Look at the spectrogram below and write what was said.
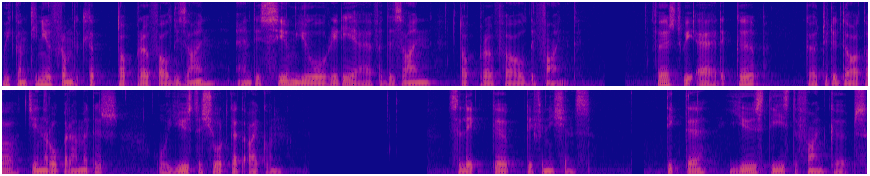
We continue from the clip top profile design and assume you already have a design top profile defined. First we add a curb, go to the data general parameters or use the shortcut icon. Select curb definitions. Tick the use these defined curbs.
